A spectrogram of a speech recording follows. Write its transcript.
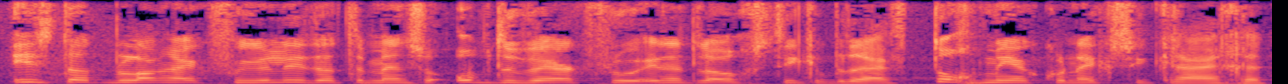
is dat belangrijk voor jullie... dat de mensen op de werkvloer in het logistieke bedrijf... toch meer connectie krijgen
